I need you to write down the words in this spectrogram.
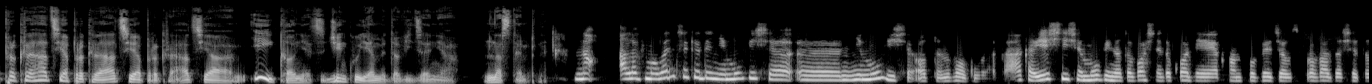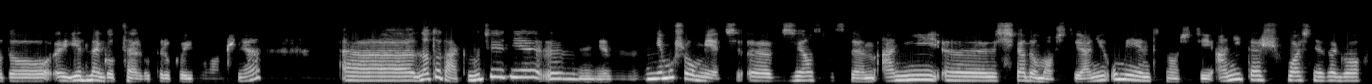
Prokreacja, prokreacja, prokreacja i koniec. Dziękujemy, do widzenia. Następny. No, ale w momencie, kiedy nie mówi się, e, nie mówi się o tym w ogóle, tak? A jeśli się mówi, no to właśnie dokładnie jak Pan powiedział, sprowadza się to do jednego celu tylko i wyłącznie. E, no to tak, ludzie nie, nie, nie muszą mieć w związku z tym ani świadomości, ani umiejętności, ani też właśnie tego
